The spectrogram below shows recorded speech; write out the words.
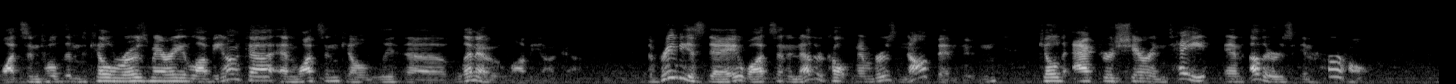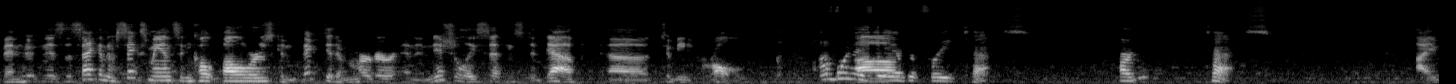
Watson told them to kill Rosemary LaBianca, and Watson killed uh, Leno LaBianca. The previous day, Watson and other cult members, not Van Houten, killed actress Sharon Tate and others in her home. Van Houten is the second of six Manson cult followers convicted of murder and initially sentenced to death uh, to be paroled. I'm wondering if Um, they ever freed Tex. Pardon? Tex. I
